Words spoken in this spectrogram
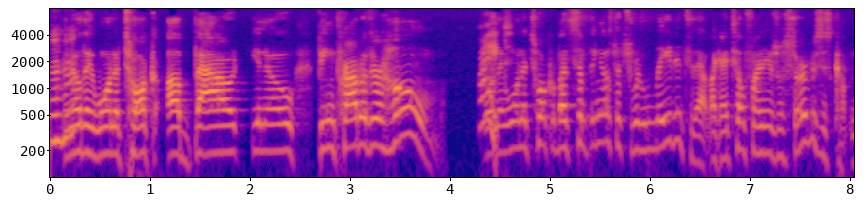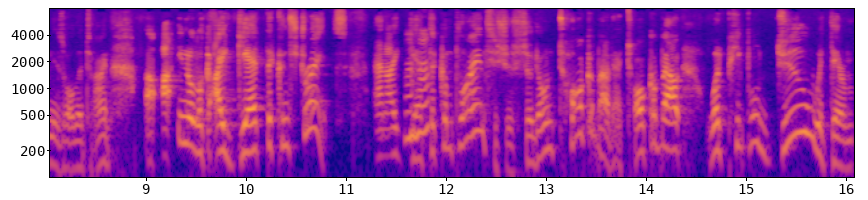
Mm-hmm. You know, they want to talk about, you know, being proud of their home. Right. Or they want to talk about something else that's related to that. Like I tell financial services companies all the time, uh, I, you know, look, I get the constraints and I mm-hmm. get the compliance issues. So don't talk about that. Talk about what people do with their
